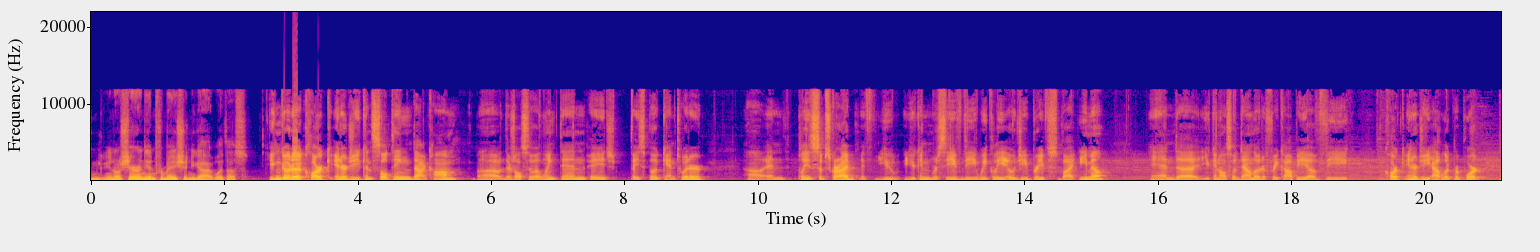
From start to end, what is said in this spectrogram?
you know sharing the information you got with us. You can go to clarkenergyconsulting.com. Uh, there's also a LinkedIn page, Facebook, and Twitter. Uh, and please subscribe if you you can receive the weekly OG briefs by email, and uh, you can also download a free copy of the Clark Energy Outlook report uh,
